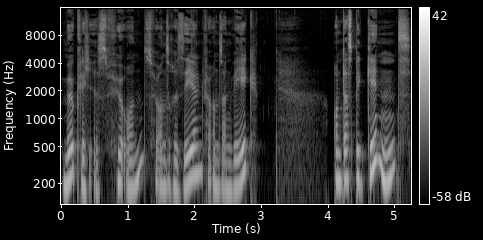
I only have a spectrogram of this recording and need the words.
möglich ist für uns, für unsere Seelen, für unseren Weg. Und das beginnt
